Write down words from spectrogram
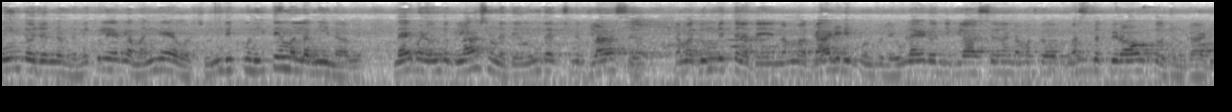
ಮೀನ್ ತೋಜೊಂದುಂಡು ನಿಕುಲೆ ಎಲ್ಲ ಮಂಗೆ ಓಡ್ಸಿ ಒಂದಿಪ್ಪು ಈತೆ ಮಲ್ಲ ಮೀನ್ ಅವೆ ದಯಪಡಿ ಒಂದು ಗ್ಲಾಸ್ ಉಂಡತೆ ಒಂದು ಆಕ್ಚುಲಿ ಗ್ಲಾಸ್ ನಮ್ಮ ದುಂಬಿತ್ತನತೆ ನಮ್ಮ ಗಾಡಿ ಡಿಪ್ಪು ಉಂಟುಲೆ ಉಳ್ಳಾಯ್ಡ್ ಒಂಜಿ ಗ್ಲಾಸ್ ನಮಕ್ ಮಸ್ತ್ ಪಿರಾವ್ ತೋಜುಂಡು ಗಾಡಿ.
